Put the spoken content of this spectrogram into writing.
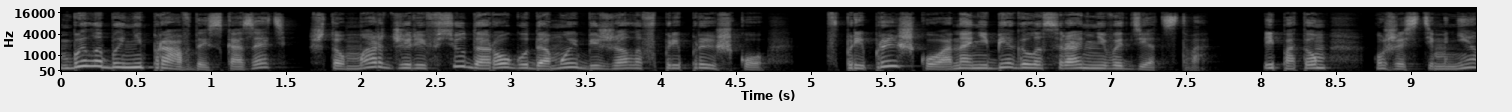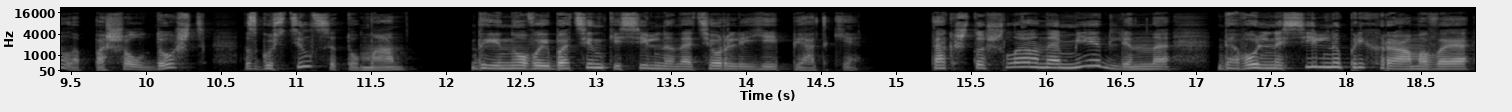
Было бы неправдой сказать, что Марджери всю дорогу домой бежала в припрыжку, в припрыжку она не бегала с раннего детства. И потом уже стемнело, пошел дождь, сгустился туман. Да и новые ботинки сильно натерли ей пятки. Так что шла она медленно, довольно сильно прихрамывая,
